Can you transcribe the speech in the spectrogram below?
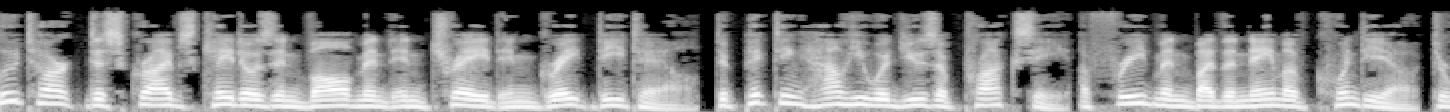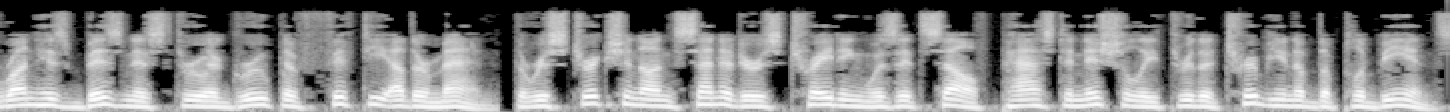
Plutarch describes Cato's involvement in trade in great detail, depicting how he would use a proxy a freedman by the name of Quintio to run his business through a group of 50 other men. The restriction on senators trading was itself passed initially through the tribune of the plebeians,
